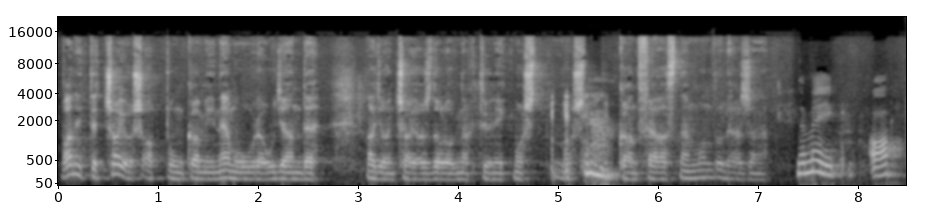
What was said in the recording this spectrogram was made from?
Van itt egy csajos appunk, ami nem óra ugyan, de nagyon csajos dolognak tűnik. Most, most bukkant fel, azt nem mondod el, Zsana? De melyik app?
